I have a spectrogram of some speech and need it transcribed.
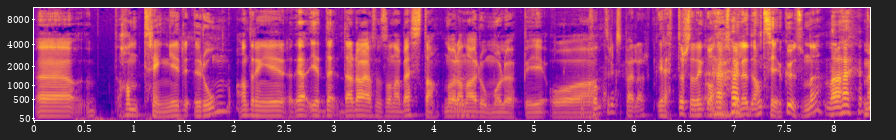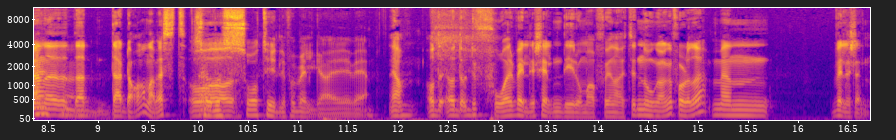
Eh, han trenger rom. Han trenger det, det er da jeg syns han er best, da. Når han har rom å løpe i og Kontringsspiller? Rett og slett en kontringsspiller. Han ser jo ikke ut som det, Nei. men Nei. nei. det, er, det er da han er best. Så det er så tydelig for Belgia i VM. ja, og, og du får veldig sjelden de romma for United. Noen ganger får du det, men veldig sjelden.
